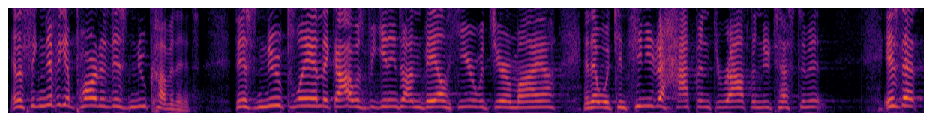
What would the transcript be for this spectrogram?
And a significant part of this new covenant, this new plan that God was beginning to unveil here with Jeremiah and that would continue to happen throughout the New Testament, is that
